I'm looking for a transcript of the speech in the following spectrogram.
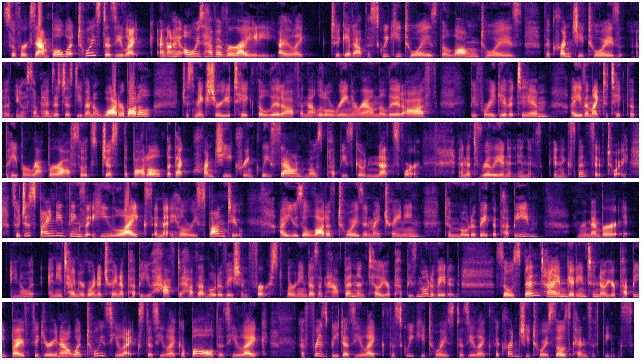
So, for example, what toys does he like? And I always have a variety. I like to get out the squeaky toys, the long toys, the crunchy toys. Uh, you know, sometimes it's just even a water bottle. Just make sure you take the lid off and that little ring around the lid off before you give it to him. I even like to take the paper wrapper off so it's just the bottle, but that crunchy, crinkly sound most puppies go nuts for. And it's really an, an inexpensive toy. So just finding things that he likes and that he'll respond to. I use a lot of toys in my training to motivate the puppy. Remember, you know, anytime you're going to train a puppy, you have to have that motivation first. Learning doesn't happen until your puppy's motivated. So spend time getting to know your puppy by figuring out what toys he likes. Does he like a ball? Does he like a frisbee? Does he like the squeaky toys? Does he like the crunchy toys? Those kinds of things.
